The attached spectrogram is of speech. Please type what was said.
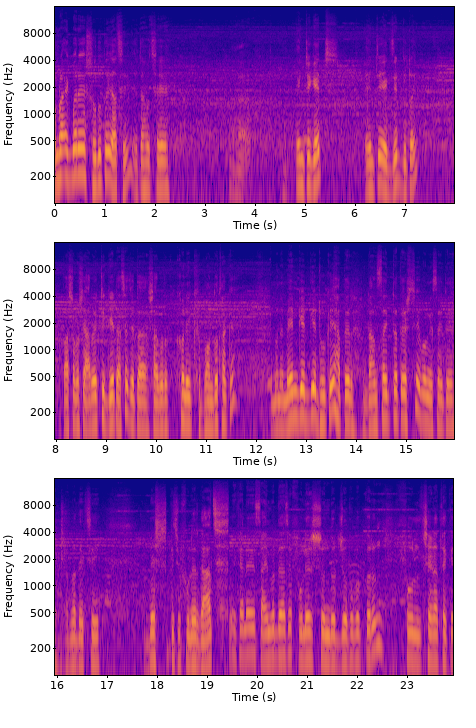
আমরা একবারে শুরুতেই আছি। এটা হচ্ছে এন্ট্রি গেট এন্ট্রি এক্সিট দুটোই। পাশাপাশি আরও একটি গেট আছে যেটা সার্বক্ষণিক বন্ধ থাকে। মানে মেন গেট দিয়ে ঢুকে হাতের ডান সাইডটাতে এসছে এবং এ সাইডে আমরা দেখছি বেশ কিছু ফুলের গাছ। এখানে সাইনবোর্ড দেওয়া আছে, ফুলের সৌন্দর্য উপভোগ করুন, ফুল ছেঁড়া থেকে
